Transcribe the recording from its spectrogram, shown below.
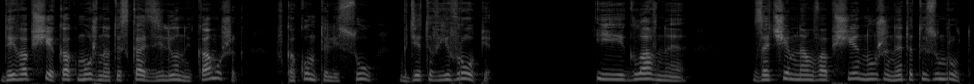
Да и вообще, как можно отыскать зеленый камушек в каком-то лесу где-то в Европе? И главное, зачем нам вообще нужен этот изумруд?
